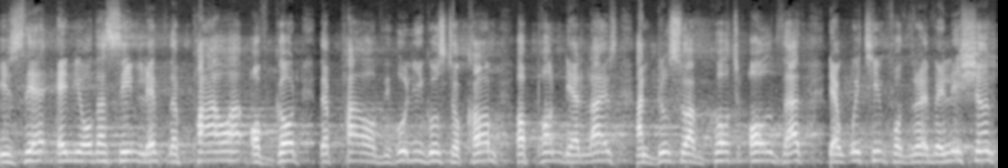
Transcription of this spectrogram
is there any other sin left? The power of God, the power of the Holy Ghost to come upon their lives. And those who have got all that, they are waiting for the revelation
